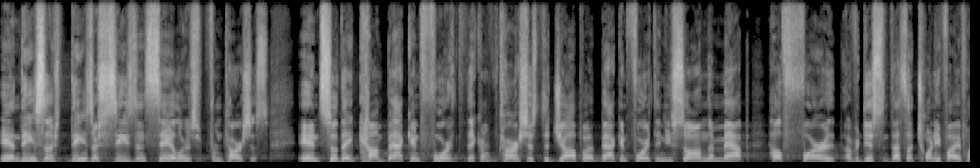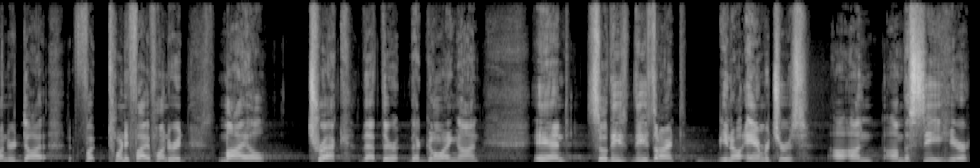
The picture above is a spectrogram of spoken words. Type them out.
And these are, these are seasoned sailors from Tarshish. And so they come back and forth. They come from Tarshish to Joppa, back and forth. And you saw on the map how far of a distance. That's a 2,500, 2,500 mile trek that they're, they're going on. And so these, these aren't, you know, amateurs on, on the sea here.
